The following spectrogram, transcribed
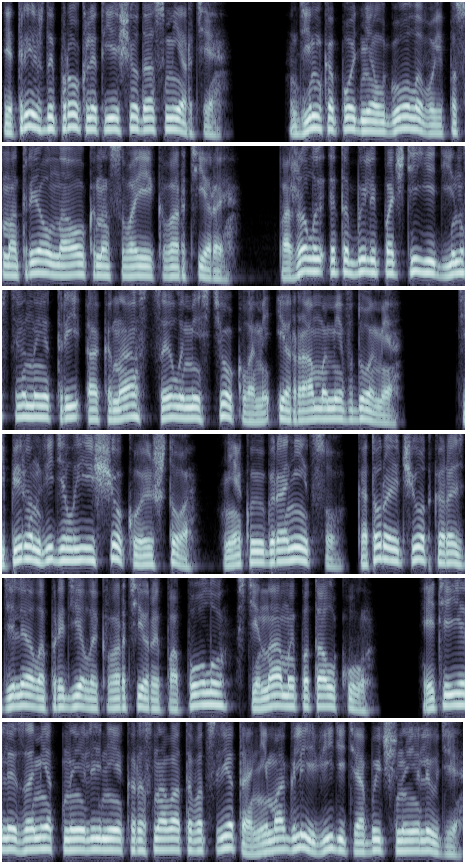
и трижды проклят еще до смерти? Димка поднял голову и посмотрел на окна своей квартиры. Пожалуй, это были почти единственные три окна с целыми стеклами и рамами в доме. Теперь он видел и еще кое-что, некую границу, которая четко разделяла пределы квартиры по полу, стенам и потолку. Эти еле заметные линии красноватого цвета не могли видеть обычные люди.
